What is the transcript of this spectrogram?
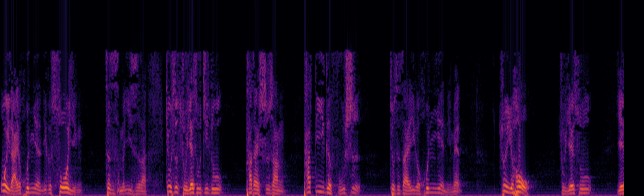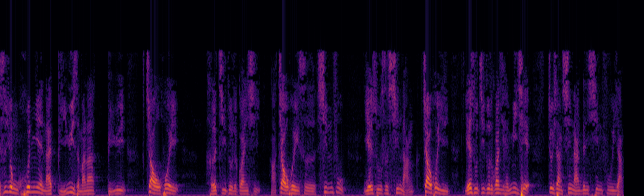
未来婚宴一个缩影。这是什么意思呢？就是主耶稣基督他在世上，他第一个服侍。就是在一个婚宴里面，最后主耶稣也是用婚宴来比喻什么呢？比喻教会和基督的关系啊。教会是心腹，耶稣是新郎。教会与耶稣基督的关系很密切，就像新郎跟新妇一样。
